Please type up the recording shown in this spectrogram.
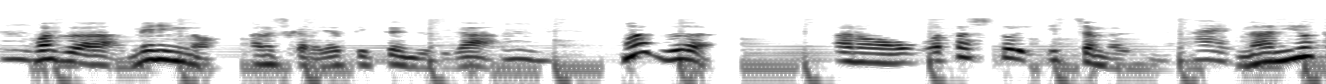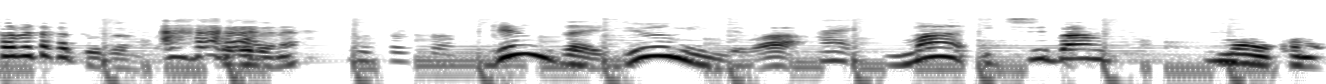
うんまずはメインの話からやっていきたいんですがう、ん。まず、あの、私といっちゃんがですね、はい。何を食べたかってことなんですよ。あそこでね。そうそうそう。現在、流民では、はい。まあ一番、うんもうこの、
